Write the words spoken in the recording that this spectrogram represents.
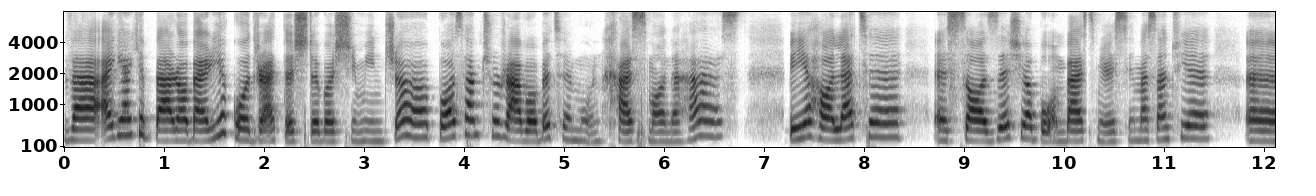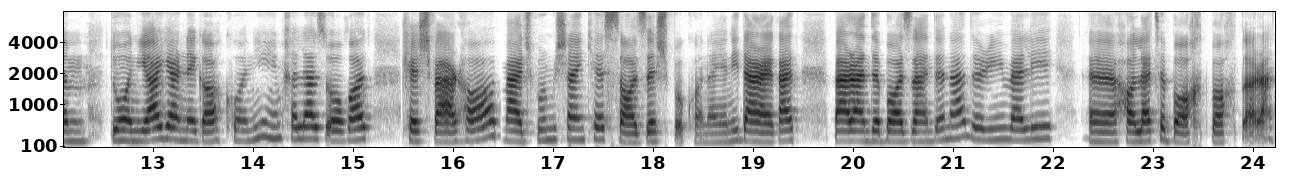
و اگر که برابری قدرت داشته باشیم اینجا باز هم چون روابطمون خسمانه هست به یه حالت سازش یا بنبست می‌رسیم. مثلا توی دنیا اگر نگاه کنیم خیلی از اوقات کشورها مجبور میشن که سازش بکنن. یعنی در حقیقت برنده بازنده نداریم ولی حالت باخت باخت دارن.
